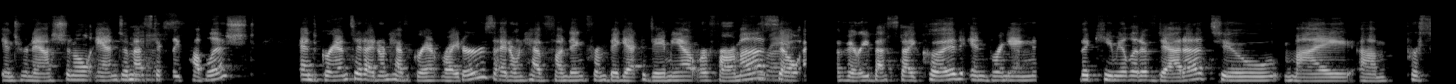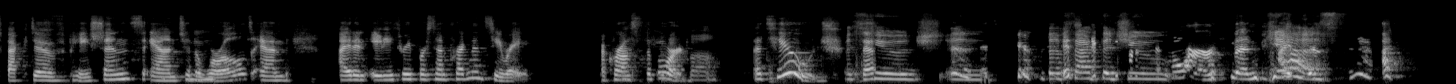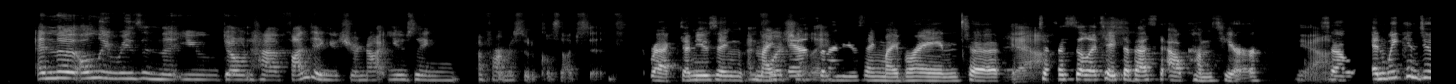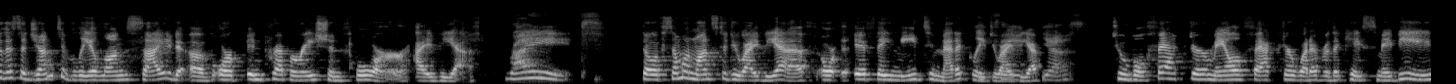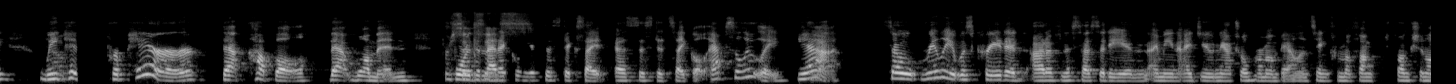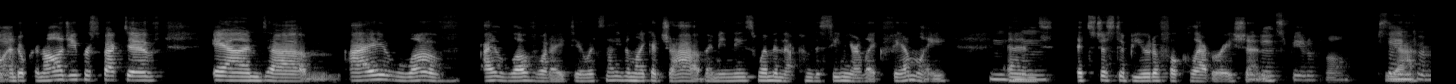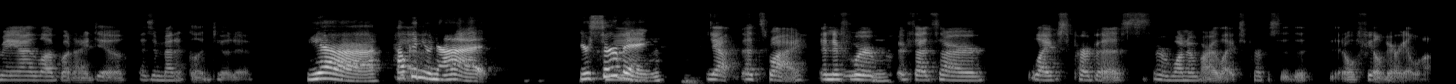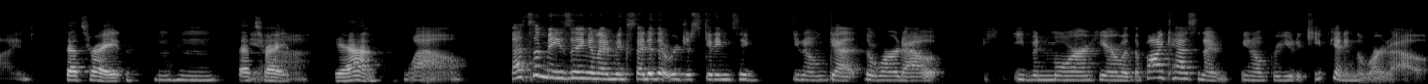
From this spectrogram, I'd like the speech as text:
international and domestically yes. published. And granted, I don't have grant writers, I don't have funding from big academia or pharma. Right. So I the very best I could in bringing the cumulative data to my um, prospective patients and to mm-hmm. the world. And I had an 83% pregnancy rate across That's the board. Beautiful. That's huge. It's That's, huge. And huge. the it's fact that you more than yes. and the only reason that you don't have funding is you're not using a pharmaceutical substance. Correct. I'm using my hands and I'm using my brain to yeah. to facilitate the best outcomes here. Yeah. So, and we can do this adjunctively alongside of or in preparation for IVF. Right. So if someone wants to do IVF or if they need to medically do IVF, yes. tubal factor, male factor, whatever the case may be, we could prepare that couple, that woman for, for the medically assisted, assisted cycle. Absolutely. Yeah. yeah. So really it was created out of necessity. And I mean, I do natural hormone balancing from a fun- functional endocrinology perspective. And um, I love I love what I do. It's not even like a job. I mean, these women that come to see me are like family. Mm-hmm. And it's just a beautiful collaboration. It's beautiful. Same yeah. for me. I love what I do as a medical intuitive. Yeah. How yeah. can you not? You're serving. Yeah, that's why. And if we're mm-hmm. if that's our life's purpose or one of our life's purposes, it, it'll feel very aligned. That's right. Mm-hmm. That's yeah. right. Yeah. Wow that's amazing and i'm excited that we're just getting to you know get the word out even more here with the podcast and I'm, you know for you to keep getting the word out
